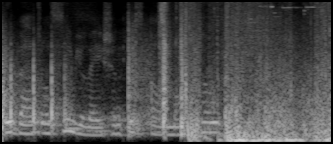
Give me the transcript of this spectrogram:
The battle simulation is almost over.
